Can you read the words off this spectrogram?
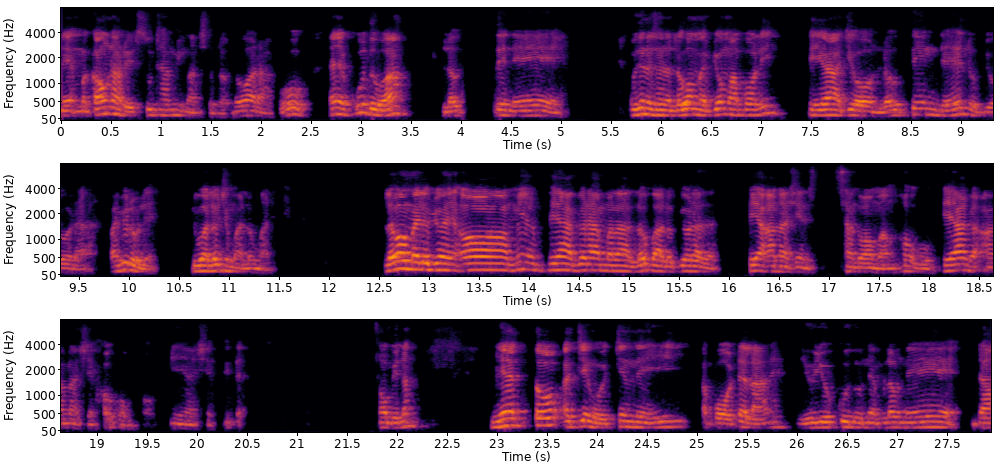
နဲ့မကောင်းတာတွေစူးထားမိမှဆိုတော့လုပ်ရတာကိုအဲကြောင့်ကုသိုလ်ကလုပ်သင့်တယ် ဦးဇင်းတို့ဆိုတော့လုံးဝမပြောမှာပေါ့လေဖေကကြောလုပ်သင့်တယ်လို့ပြောတာဘာဖြစ်လို့လဲလူကလုပ်ချင်မှလုပ်မှာလုံးဝမယ်လို့ပြောရင်အော်မင်းဖေကပြောထားမလားလုပ်ပါလို့ပြောတာဖေကအာနာရှင်ဆန်သွားမှာမဟုတ်ဘူးဖေကအာနာရှင်ဟုတ်ကုန်ပေါ့ပညာရှင်သိတဲ့ဟုတ်ပြီနော်မြတ်သောအကျင့်ကိုကျင့်သိအပေါ်တက်လာတယ်ရိုးရိုးကုသိုလ်နဲ့မလုပ်နဲ့ဒါ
